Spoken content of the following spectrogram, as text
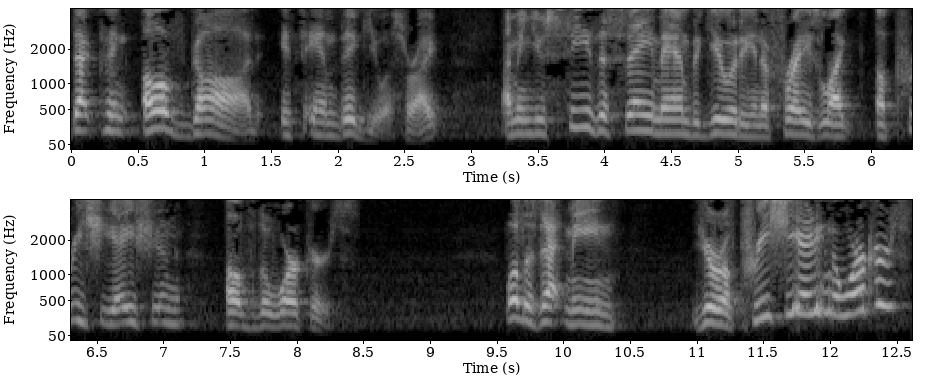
that thing of God, it's ambiguous, right? I mean, you see the same ambiguity in a phrase like appreciation of the workers. Well, does that mean you're appreciating the workers?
